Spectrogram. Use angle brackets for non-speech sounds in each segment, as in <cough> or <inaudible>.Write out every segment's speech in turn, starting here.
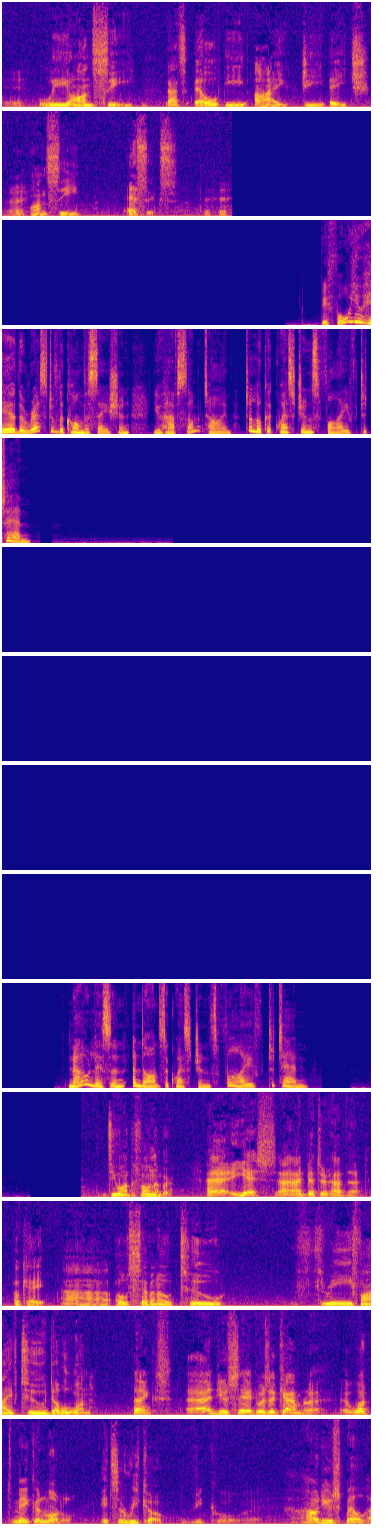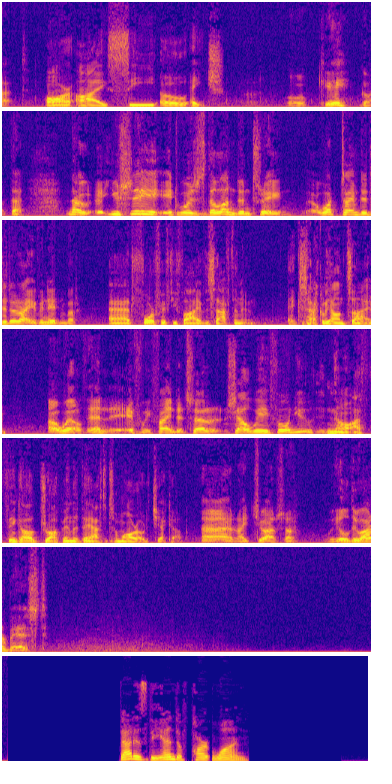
uh-huh. Leigh on Sea. That's L E I G H uh-huh. on Sea, Essex. Before you hear the rest of the conversation, you have some time to look at questions 5 to 10. Now listen and answer questions 5 to 10. Do you want the phone number? Uh, yes, I- I'd better have that. Okay, uh, 0702 35211. Thanks. And you say it was a camera. Uh, what make and model? It's a Ricoh. Rico. Uh, how do you spell that? R I C O H. Okay, got that. Now, uh, you say it was the London train. Uh, what time did it arrive in Edinburgh? At 4.55 this afternoon. Exactly on time. Uh, well, then, if we find it, sir, shall we phone you? No, I think I'll drop in the day after tomorrow to check up. Ah, right you are, sir. We'll do our best. That is the end of Part 1.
